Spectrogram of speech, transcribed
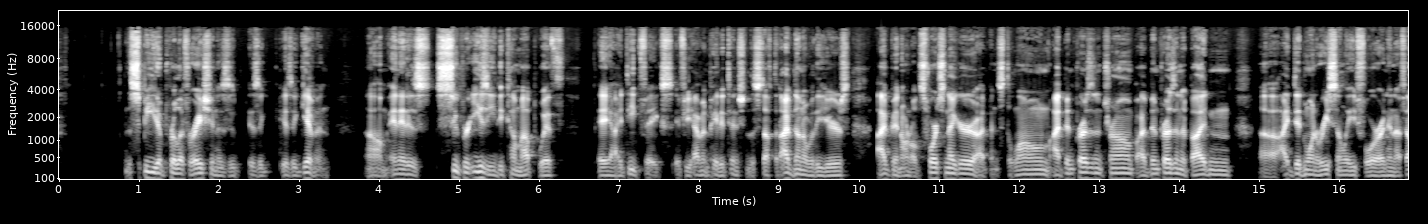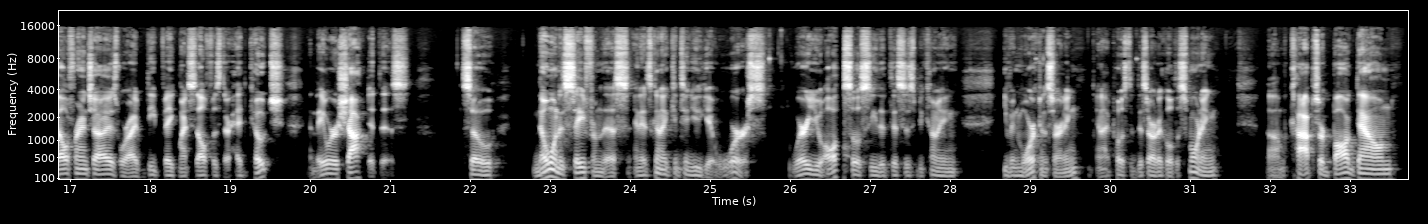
the speed of proliferation is is a is a given, um, and it is super easy to come up with AI deepfakes. If you haven't paid attention to the stuff that I've done over the years, I've been Arnold Schwarzenegger, I've been Stallone, I've been President Trump, I've been President Biden. Uh, I did one recently for an NFL franchise where I deepfaked myself as their head coach, and they were shocked at this. So no one is safe from this, and it's going to continue to get worse. Where you also see that this is becoming even more concerning, and I posted this article this morning. Um, cops are bogged down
